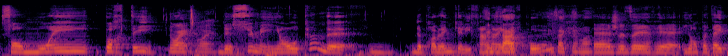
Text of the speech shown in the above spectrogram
sont moins portés Ouais. Dessus, mais ils ont autant de, de problèmes que les femmes avec Exact. leur peau. Exactement. Euh, je veux dire, euh, ils ont peut-être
